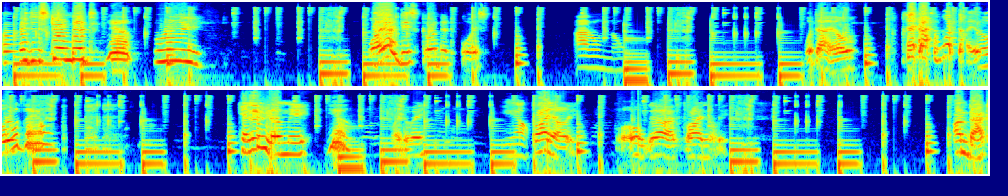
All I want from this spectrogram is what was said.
I disconnected. Yeah. Three. Why I disconnected, boys? I don't know. What the hell? what the hell? What the hell? Can you hear me? Yeah. By the way. Yeah. Finally. Oh god, finally. I'm back.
